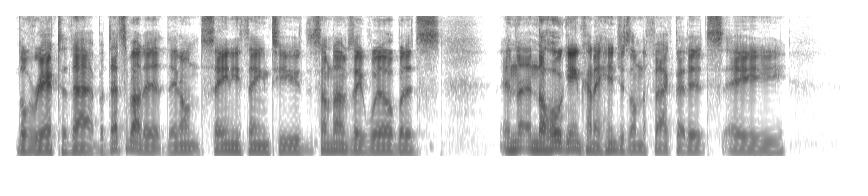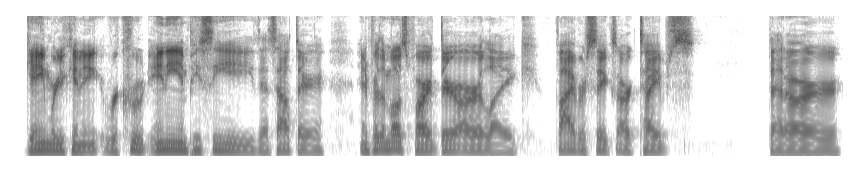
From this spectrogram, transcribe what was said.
they'll react to that. But that's about it. They don't say anything to you. Sometimes they will, but it's and the, and the whole game kind of hinges on the fact that it's a game where you can recruit any NPC that's out there. And for the most part, there are like five or six archetypes that are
